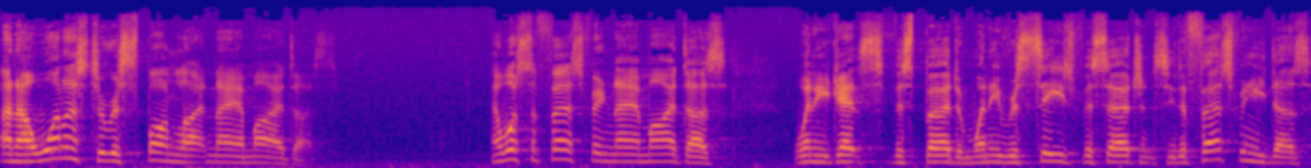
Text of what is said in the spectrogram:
And I want us to respond like Nehemiah does. Now, what's the first thing Nehemiah does when he gets this burden, when he receives this urgency? The first thing he does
